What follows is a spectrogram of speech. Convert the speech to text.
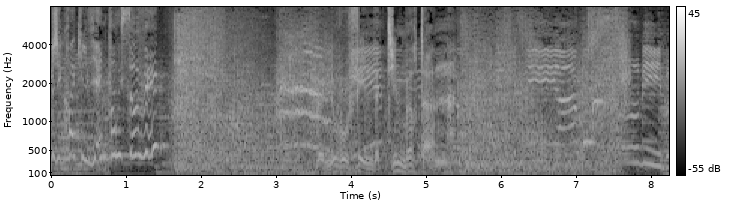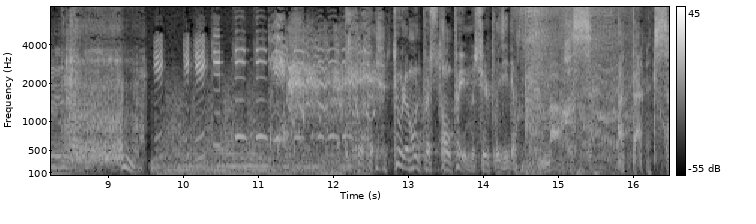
Je crois qu'ils viennent pour nous sauver. Le nouveau film de Tim Burton. Tout le monde peut se tromper, monsieur le président. Mars Attacks.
